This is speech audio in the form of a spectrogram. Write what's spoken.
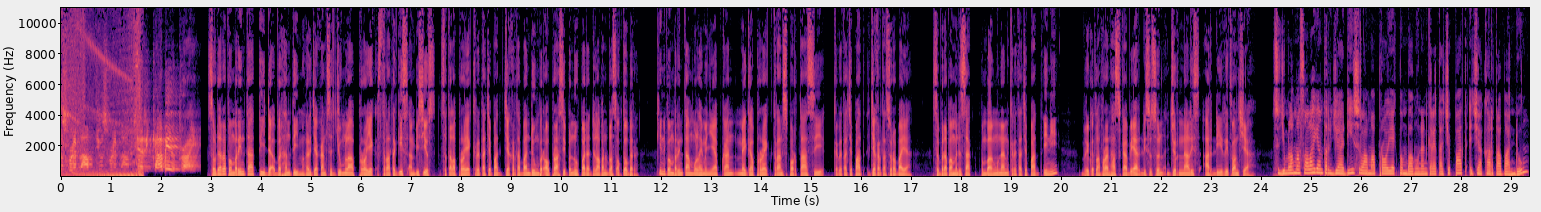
Dari Kabir Prime. Saudara pemerintah tidak berhenti mengerjakan sejumlah proyek strategis ambisius setelah proyek kereta cepat Jakarta-Bandung beroperasi penuh pada 18 Oktober. Kini pemerintah mulai menyiapkan mega proyek transportasi kereta cepat Jakarta-Surabaya. Seberapa mendesak pembangunan kereta cepat ini? Berikut laporan khas KBR disusun jurnalis Ardi Ritwansyah. Sejumlah masalah yang terjadi selama proyek pembangunan kereta cepat Jakarta-Bandung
